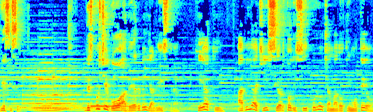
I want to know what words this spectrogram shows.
16 Después llegó a Derbe y a Listra, que aquí había allí cierto discípulo llamado Timoteo,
